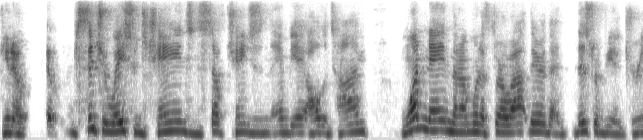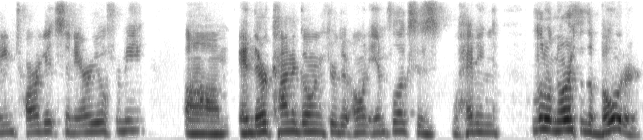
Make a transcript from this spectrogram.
you know, situations change and stuff changes in the NBA all the time one name that I'm going to throw out there that this would be a dream target scenario for me, um, and they're kind of going through their own influx, is heading a little north of the border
